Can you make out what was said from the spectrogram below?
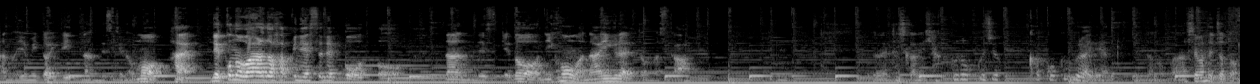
あの読み解いていったんですけども、はい。で、このワールドハピネスレポートなんですけど、日本は何位ぐらいだと思いますか？うん。確かね、160カ国ぐらいでやってたのかな。すいません、ちょっと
